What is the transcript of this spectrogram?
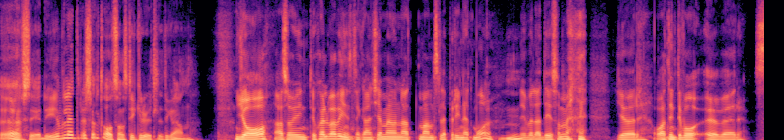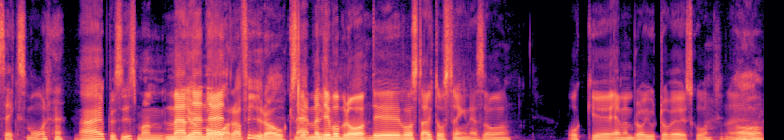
ÖFC. Det är väl ett resultat som sticker ut lite grann. Ja, alltså inte själva vinsten kanske, men att man släpper in ett mål. Mm. Det är väl det som gör, och att det inte var över sex mål. Nej, precis. Man, men, man gör nej, bara fyra och släpper Nej, men det in. var bra. Det var starkt av Strängnäs och, och eh, även bra gjort av ÖSK. Ja,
